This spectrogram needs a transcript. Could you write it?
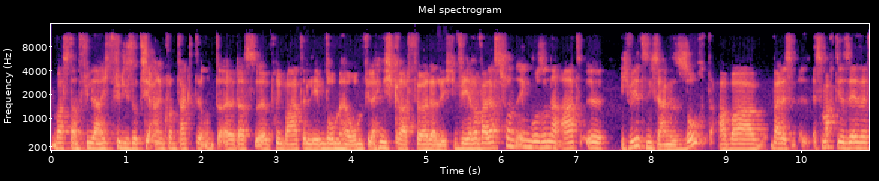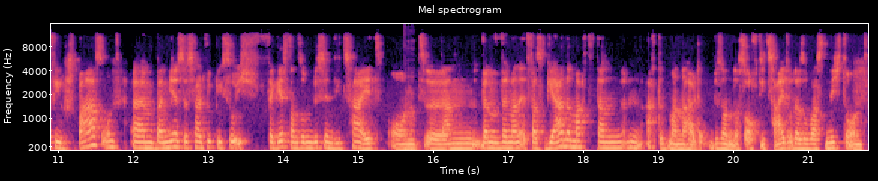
was dann vielleicht für die sozialen Kontakte und äh, das äh, private Leben drumherum vielleicht nicht gerade förderlich wäre, weil das schon irgendwo so eine Art äh, ich will jetzt nicht sagen Sucht, aber weil es, es macht dir sehr, sehr viel Spaß und ähm, bei mir ist es halt wirklich so, ich vergesse dann so ein bisschen die Zeit und äh, dann, wenn, wenn man etwas gerne macht, dann achtet man halt besonders auf die Zeit oder sowas nicht und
